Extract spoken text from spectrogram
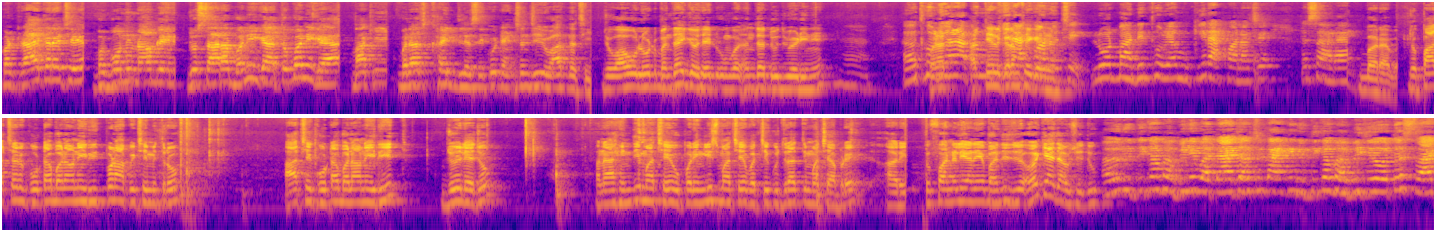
પણ ટ્રાય કરે છે ભગવાનનું નામ લઈને. જો સારા બની ગયા તો બની ગયા. બાકી બધા જ ખાઈ જ લેશે. કોઈ ટેન્શન જેવી વાત નથી. જો આવો લોટ બંધાઈ ગયો છે અંદર દૂધ વેડીને હવે થોડી વાર આપણે તેલ મૂકી ગરમ થઈ ગયો. રાખવાનો છે. લોટ બાંધીને થોડી વાર મૂકી રાખવાનો છે. સારા. બરાબર. જો પાછળ ગોટા બનાવવાની રીત પણ આપી છે મિત્રો. આ છે ગોટા બનાવવાની રીત. જોઈ લેજો. અને આ હિન્દીમાં છે ઉપર ઇંગ્લિશમાં છે વચ્ચે ગુજરાતીમાં છે આપણે. આ રીત. તો ફાઇનલી આને બાંધી હવે ક્યાં જાવ છું તું? હવે ઋતિકા ભાભીને બતાવવા જાવ છું કારણ કે ઋતિકા ભાભી જેવો તો સ્વાદ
